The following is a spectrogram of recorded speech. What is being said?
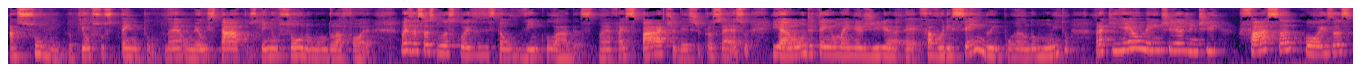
assumo, do que eu sustento, né? O meu status, quem eu sou no mundo lá fora mas essas duas coisas estão vinculadas, é? faz parte deste processo e é onde tem uma energia é, favorecendo empurrando muito para que realmente a gente faça coisas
